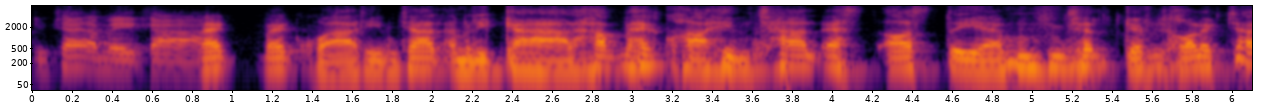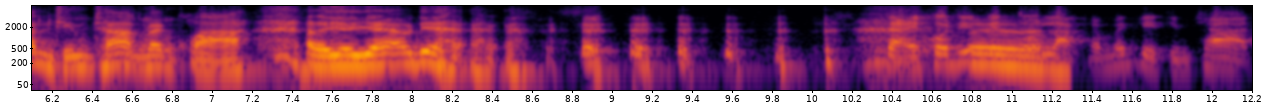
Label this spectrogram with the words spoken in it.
ทีมชาติอเมริกาแบ็คแบ็คขวาทีมชาติอเมริกานะครับแบ็คขวาทีมชาติออสเตรียมึงจะเก็บคอลเลกชันทีมชาติแบ็คขวา อะไรเยอะแยะวะเนี่ยแต่ไอ้คนที่เป็นเออตัวหลักน่ะไม่ติดทีมชาติ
